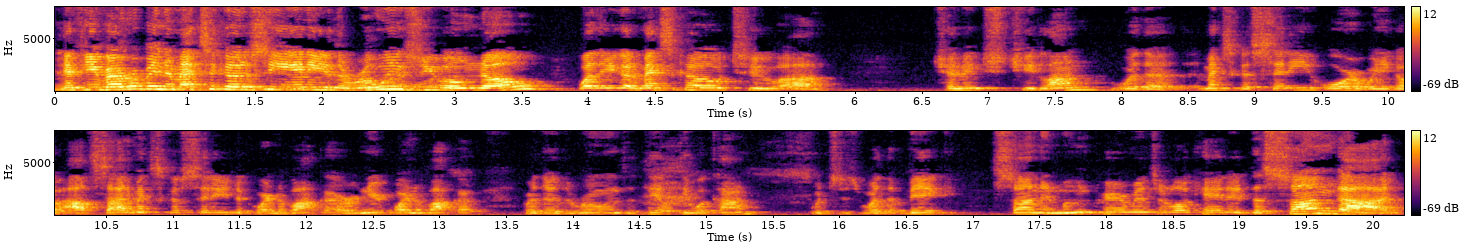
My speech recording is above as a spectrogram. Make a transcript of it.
if you've ever been to Mexico to see any of the ruins, you will know whether you go to Mexico to uh, Tenochtitlan, or the Mexico City, or when you go outside of Mexico City to Cuernavaca or near Cuernavaca, where there are the ruins of Teotihuacan, which is where the big sun and moon pyramids are located. The sun god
